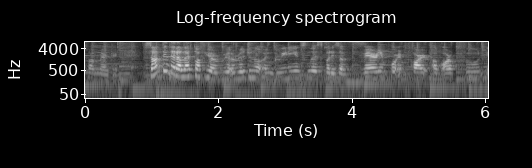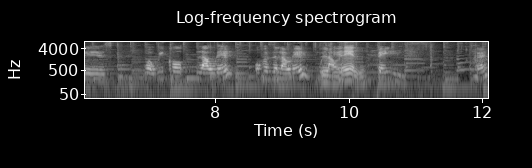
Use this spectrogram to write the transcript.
so I'm measuring. Something that I left off your original ingredients list, but is a very important part of our food, is what we call laurel, hojas de laurel, which Laurel. is bay leaf. Okay?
